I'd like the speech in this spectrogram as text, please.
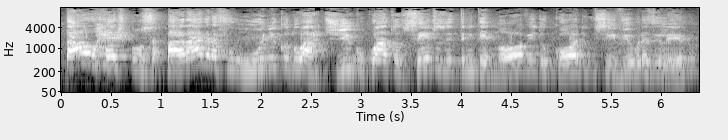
tal responsa parágrafo único do artigo 439 do Código Civil Brasileiro.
